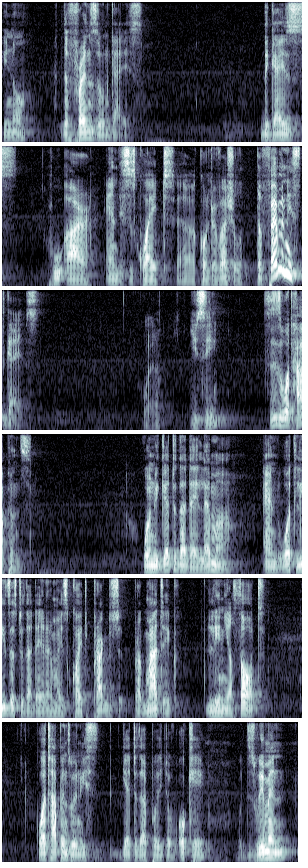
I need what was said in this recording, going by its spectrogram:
You know, the friend zone guys. The guys who are, and this is quite uh, controversial, the feminist guys. Well, you see, this is what happens. When we get to that dilemma, and what leads us to that dilemma is quite pragmatic, linear thought. What happens when we get to that point of, okay, these women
